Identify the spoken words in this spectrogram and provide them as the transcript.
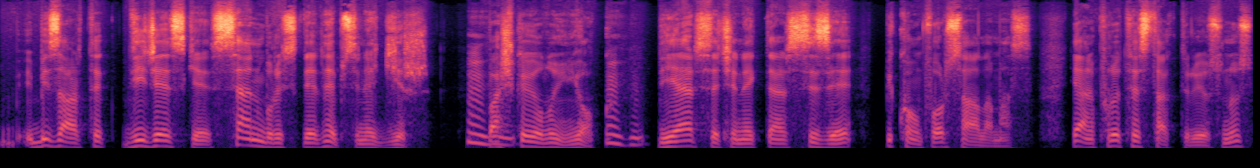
biz artık diyeceğiz ki sen bu risklerin hepsine gir. Başka yolun yok. Diğer seçenekler size bir konfor sağlamaz. Yani protez taktırıyorsunuz.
